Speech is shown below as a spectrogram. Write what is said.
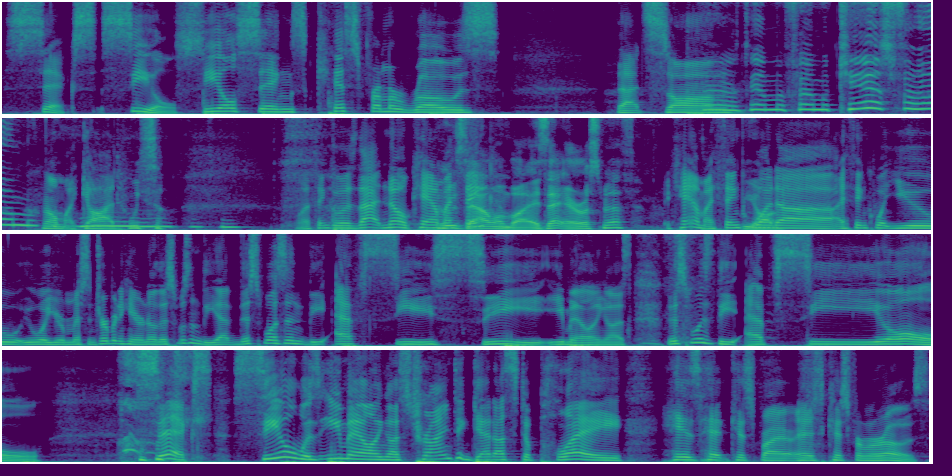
six seal seal sings "Kiss from a Rose." That song. from a kiss from. Oh my God, we. Well, I think it was that. No, Cam. Who's I think that one by? Is that Aerosmith? Cam, I think Be what uh, I think what you what you're misinterpreting here. No, this wasn't the this wasn't the FCC emailing us. This was the FCO. Six Seal was emailing us trying to get us to play his hit "Kiss by his Kiss from a Rose."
